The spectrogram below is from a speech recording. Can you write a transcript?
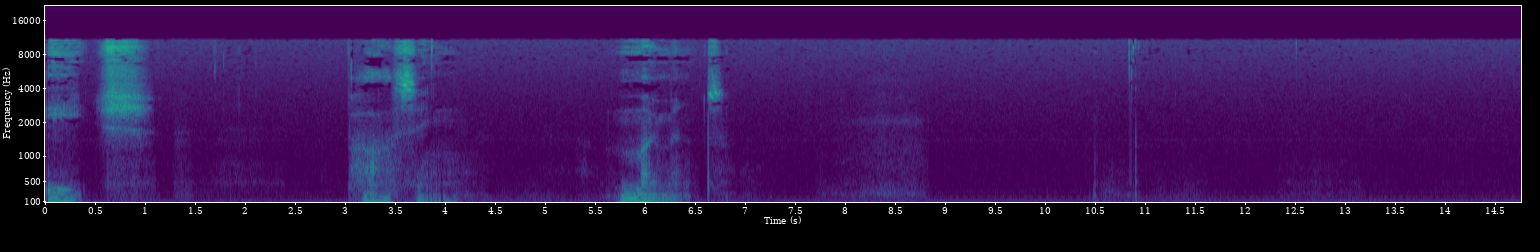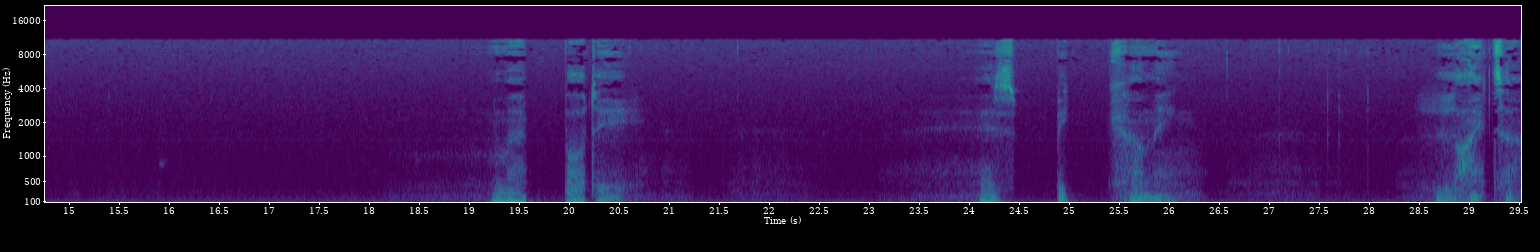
each passing moment. My body is becoming lighter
